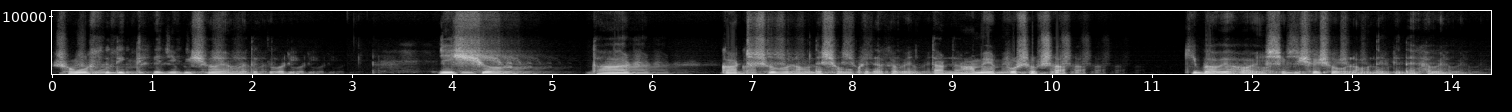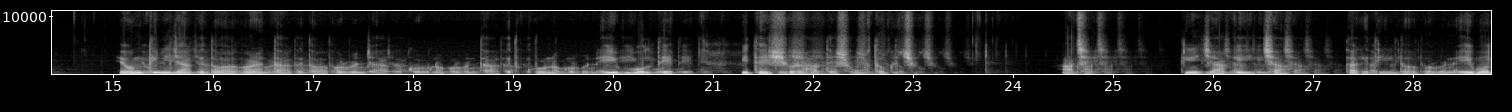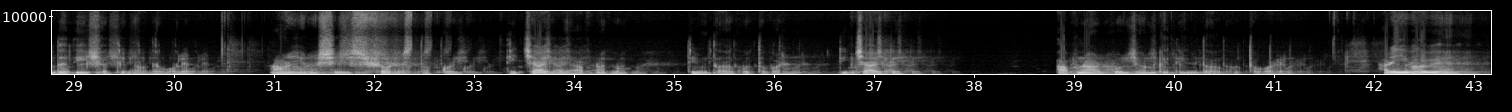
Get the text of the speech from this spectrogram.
সমস্ত দিক থেকে যে বিষয় আমরা দেখতে পারি যে ঈশ্বর তার কার্যসফল আমাদের সম্মুখে দেখাবেন তার নামের প্রশংসা কীভাবে হয় সে বিষয় সকল আমাদেরকে দেখাবেন। এবং তিনি যাকে দয়া করেন তাহাকে দয়া করবেন যাহাকে করুণা করবেন তাহাকে করুণা করবেন। এই বলতে পিতা ঈশ্বরের হাতে সমস্ত কিছু আছে। তিনি যাকে ইচ্ছা তাকে তিনি দয়া করবেন। এই মধ্যে দিয়ে ঈশ্বর তিনি আমাদের বলেন আমরা যেন সেই ঈশ্বরের স্তব করি। তিনি চাইলে আপনাকেও তিনি দয়া করতে পারেন। তিনি চাইলে আপনার পরিজনকে তিনি দয়া করতে পারেন। আর এইভাবে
